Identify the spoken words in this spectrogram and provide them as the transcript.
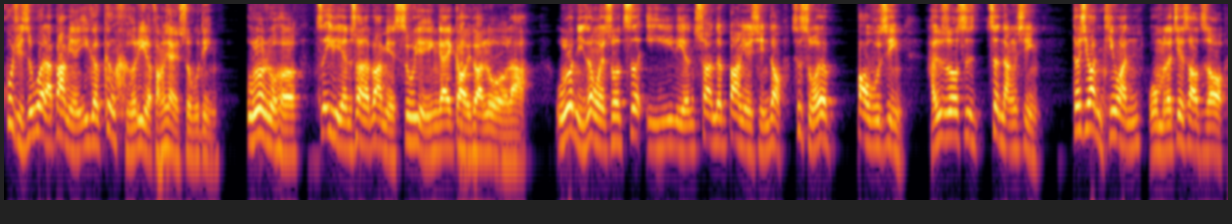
或许是未来罢免一个更合理的方向也说不定。无论如何，这一连串的罢免似乎也应该告一段落了啦。无论你认为说这一连串的罢免行动是所谓的报复性，还是说是正当性，都希望你听完我们的介绍之后，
